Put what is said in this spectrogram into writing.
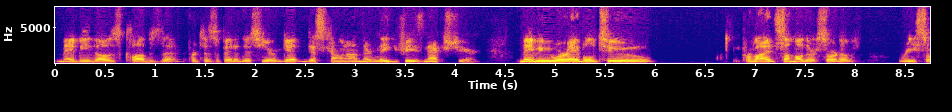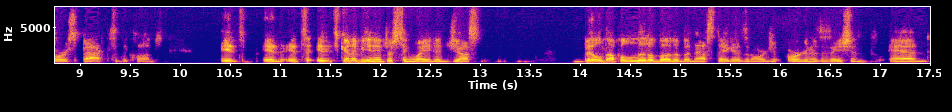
maybe those clubs that participated this year get discount on their league fees next year. Maybe we're able to provide some other sort of resource back to the clubs. It's it, it's it's going to be an interesting way to just build up a little bit of a nest egg as an org- organization, and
